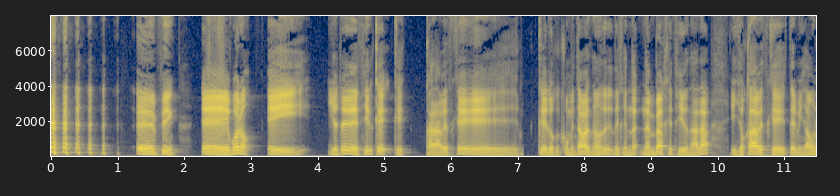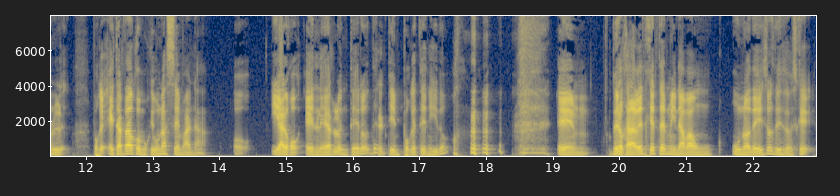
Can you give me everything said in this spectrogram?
en fin. Eh, bueno, eh, yo te he de decir que, cada vez que, que lo que comentabas, ¿no? De, que no, he envejecido nada, y yo cada vez que he terminado un... Porque he tardado como que una semana y algo en leerlo entero del tiempo que he tenido. Em, pero cada vez que terminaba un, uno de esos, dices, es que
